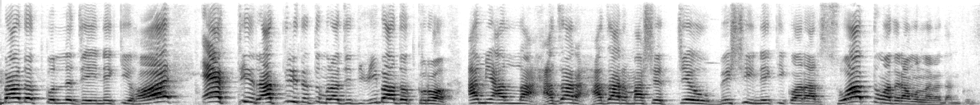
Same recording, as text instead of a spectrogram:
ইবাদত করলে যেই নেকি হয় একটি রাত্রিতে তোমরা যদি ইবাদত করো আমি আল্লাহ হাজার হাজার মাসের চেয়েও বেশি নেকি করার সোয়াব তোমাদের আমল নামে দান করব।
